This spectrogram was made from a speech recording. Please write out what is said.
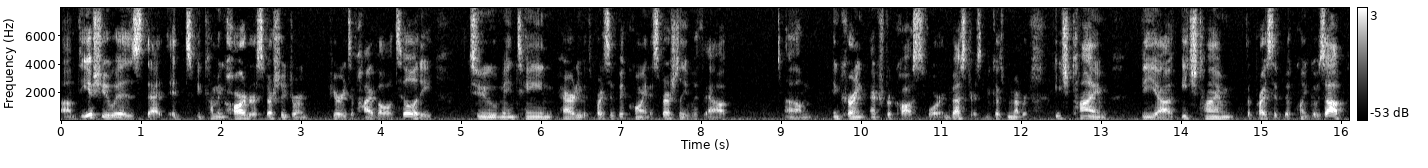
Um, the issue is that it's becoming harder, especially during periods of high volatility, to maintain parity with the price of Bitcoin, especially without um, incurring extra costs for investors. Because remember, each time the uh, each time the price of Bitcoin goes up,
